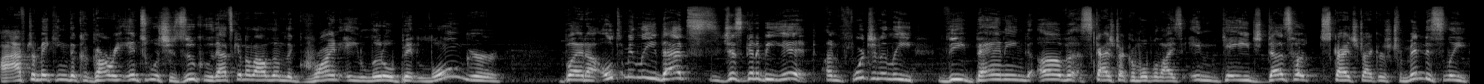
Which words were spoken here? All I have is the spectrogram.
Uh, after making the Kagari into a Shizuku, that's going to allow them to grind a little bit longer. But uh, ultimately, that's just going to be it. Unfortunately, the banning of Sky Striker Mobilize Engage does hurt Sky Strikers tremendously.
